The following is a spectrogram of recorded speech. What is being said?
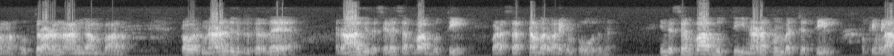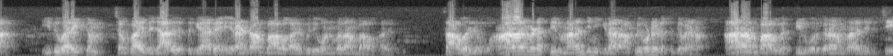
ஆமா உத்திராடம் நான்காம் பாதம். இப்போ அவருக்கு நடந்துகிட்டு இருக்கிறது ராகு திசையில் செவ்வாய் புத்தி வர செப்டம்பர் வரைக்கும் போகுதுங்க. இந்த செவ்வாய் புத்தி நடக்கும் பட்சத்தில் ஓகேங்களா? இது வரைக்கும் செவ்வாய் இந்த ஜாதகத்துக்கு யாரு? இரண்டாம் பாவகாதிபதி ஒன்பதாம் பாவகாதிபதி. ஸோ அவர் ஆறாம் இடத்தில் மறைஞ்சு நிற்கிறார் அப்படி கூட எடுத்துக்க வேணாம். ஆறாம் பாவகத்தில் ஒரு கிரகம் மறைஞ்சிருச்சு.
